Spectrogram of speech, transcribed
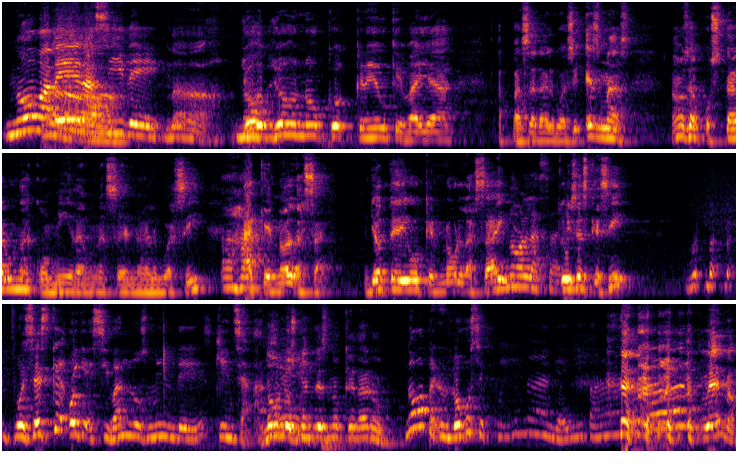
no va a haber así de. No, yo, yo no creo que vaya a pasar algo así. Es más, vamos a apostar una comida, una cena, algo así, a que no las hay. Yo te digo que no las hay. No las hay. ¿Tú dices que sí? Pues es que, oye, si van los Méndez, quién sabe. No, los Méndez no quedaron. No, pero luego se cuelan y ahí van. bueno,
